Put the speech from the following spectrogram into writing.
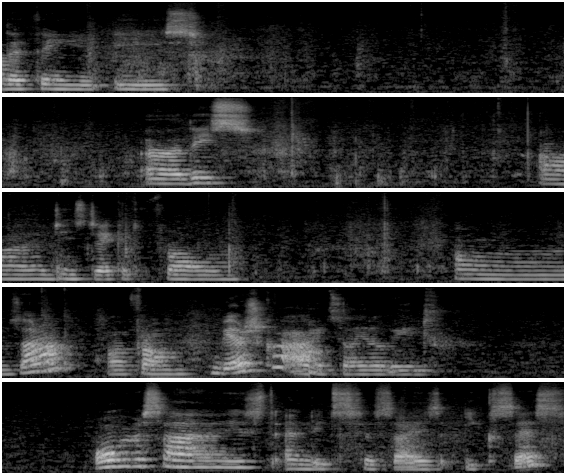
other thing is uh, this uh, jeans jacket from um, Zara or from Bershka. It's a little bit oversized and it's a size XS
